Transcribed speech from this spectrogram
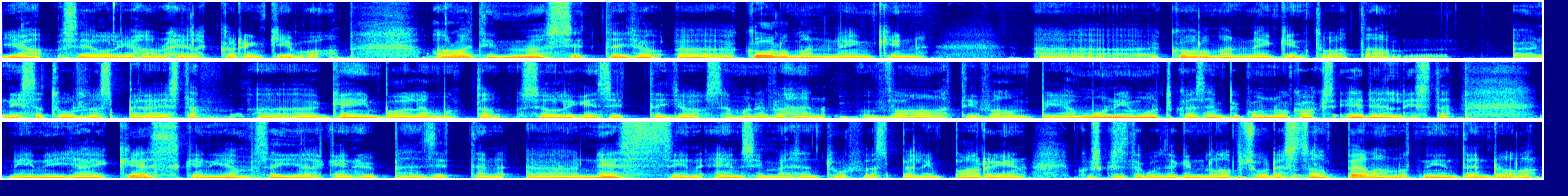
Ja se oli ihan helkkarin kivaa. Aloitin myös sitten jo kolmannenkin, kolmannenkin tuota, niistä Turtles-peleistä äh, Game Boylle, mutta se olikin sitten jo semmoinen vähän vaativampi ja monimutkaisempi kuin nuo kaksi edellistä, niin jäi kesken ja sen jälkeen hyppäsin sitten Nessin ensimmäisen Turtles-pelin pariin, koska sitä kuitenkin lapsuudessa on pelannut Nintendolla.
